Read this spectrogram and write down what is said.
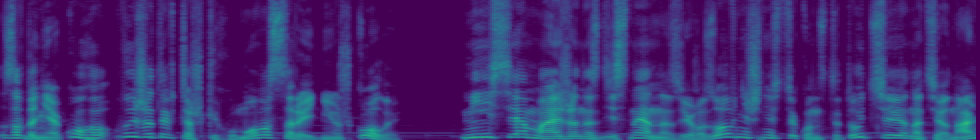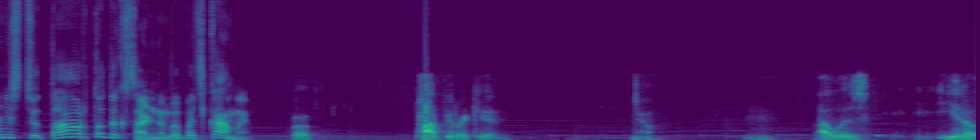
завдання якого вижити в тяжких умовах середньої школи. Місія майже нездійсненна з його зовнішністю, конституцією, національністю та ортодоксальними батьками. popular kid? No. I was, you know,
